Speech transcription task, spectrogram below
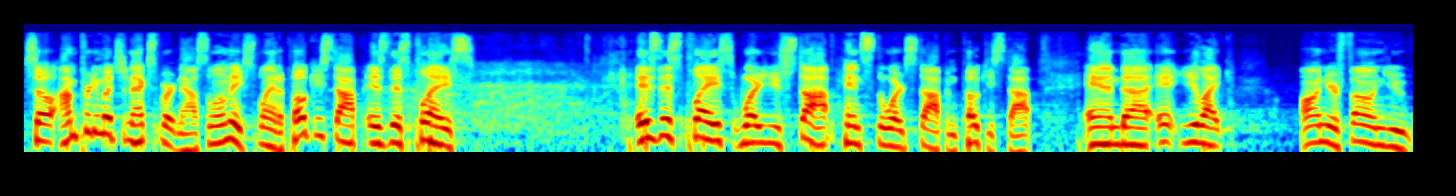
so I'm pretty much an expert now, so let me explain. A Poke Stop is this place. Is this place where you stop, hence the word stop and Poke Stop, and uh, it, you like on your phone you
